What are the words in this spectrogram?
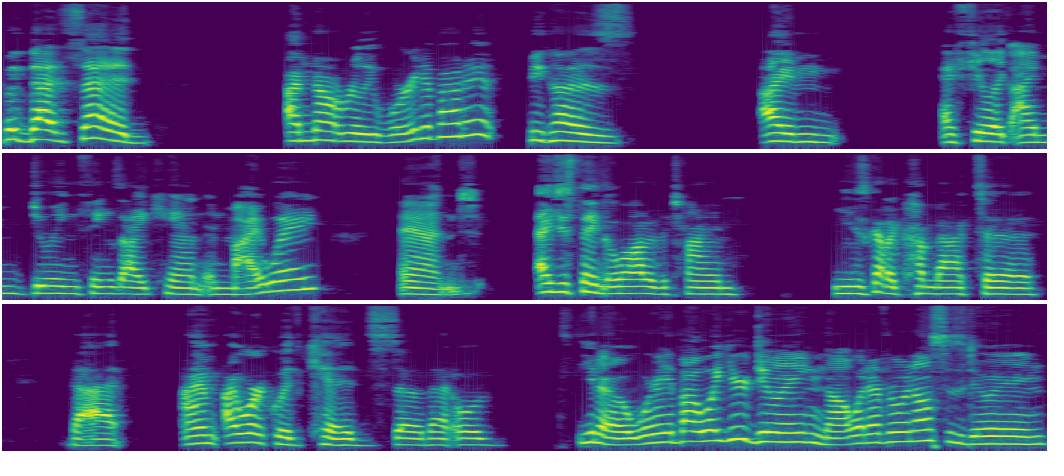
but that said, I'm not really worried about it because I'm, I feel like I'm doing things I can in my way. And I just think a lot of the time you just got to come back to that. I'm, I work with kids. So that old, you know, worry about what you're doing, not what everyone else is doing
